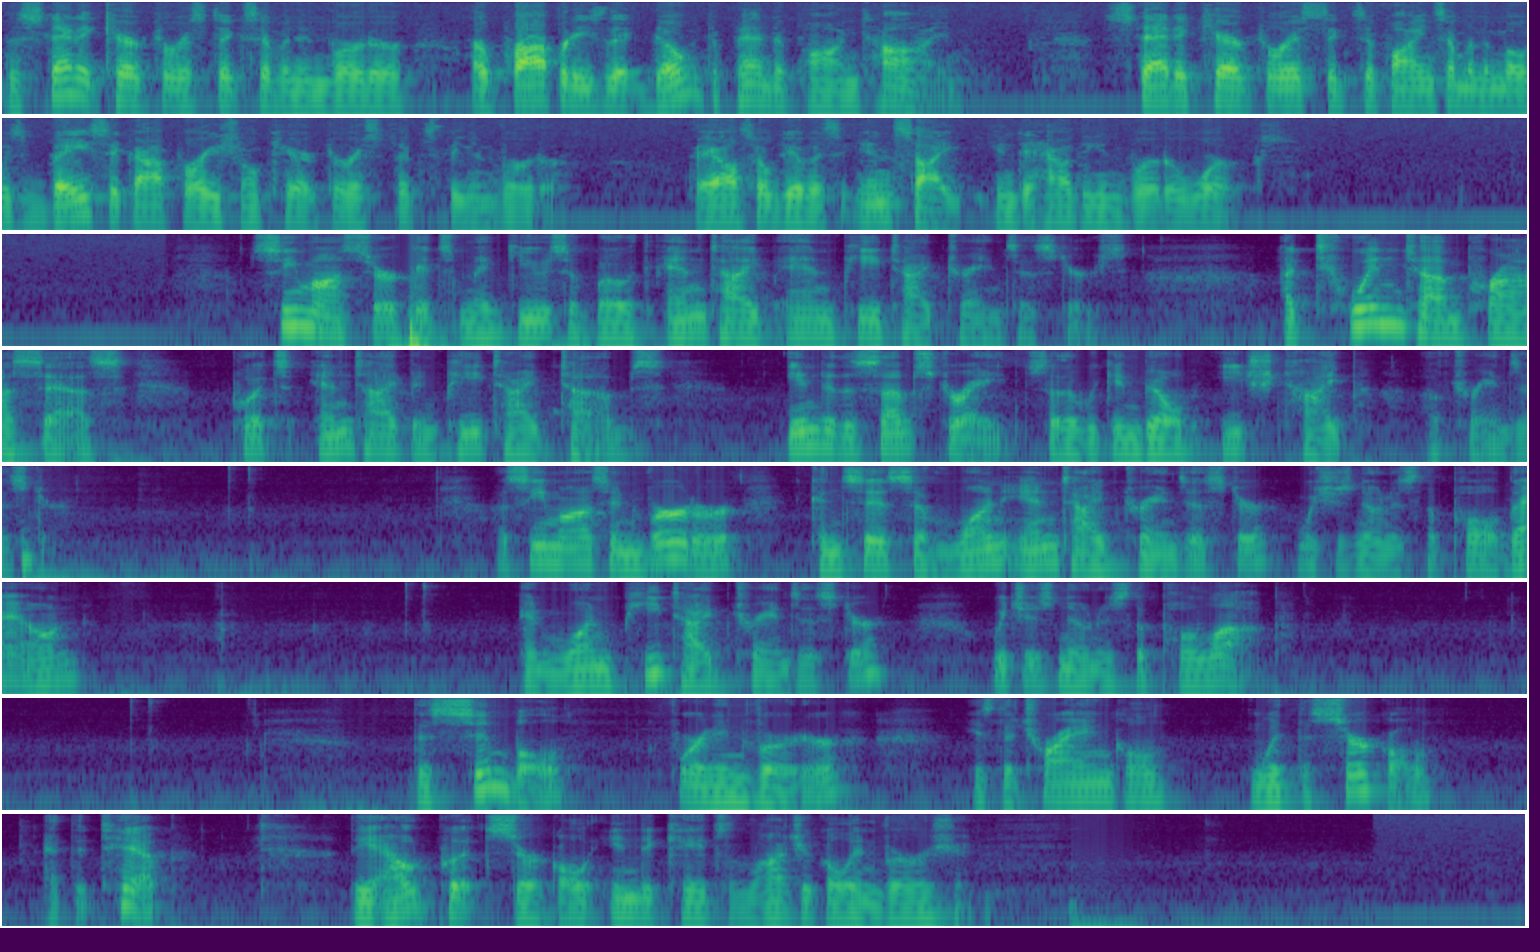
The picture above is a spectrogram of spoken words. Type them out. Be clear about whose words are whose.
Speaker 1: The static characteristics of an inverter are properties that don't depend upon time. Static characteristics define some of the most basic operational characteristics of the inverter. They also give us insight into how the inverter works.
Speaker 2: CMOS circuits make use of both N-type and P-type transistors. A twin tub process puts N-type and P-type tubs into the substrate so that we can build each type of transistor. A CMOS inverter consists of one N-type transistor, which is known as the pull down, and one P-type transistor, which is known as the pull up. The symbol for an inverter is the triangle with the circle at the tip. The output circle indicates logical inversion.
